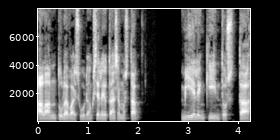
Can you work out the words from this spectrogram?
alan tulevaisuuden? Onko siellä jotain semmoista mielenkiintoista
